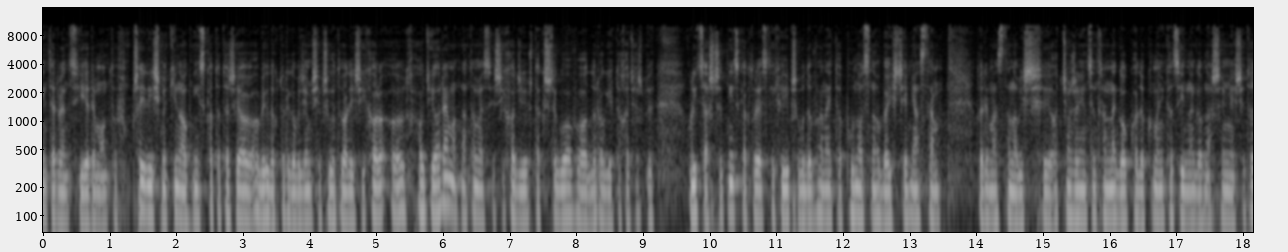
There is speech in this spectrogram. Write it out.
interwencji i remontów. Przejęliśmy kino Ognisko, to też obiekt, do którego będziemy się przygotowali, jeśli chodzi o remont, natomiast jeśli chodzi już tak szczegółowo o drogi, to chociażby ulica Szczytnicka, która jest w tej chwili przebudowana i to północne obejście miasta, które ma stanowić odciążenie centralnego układu komunikacyjnego w naszym mieście. To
